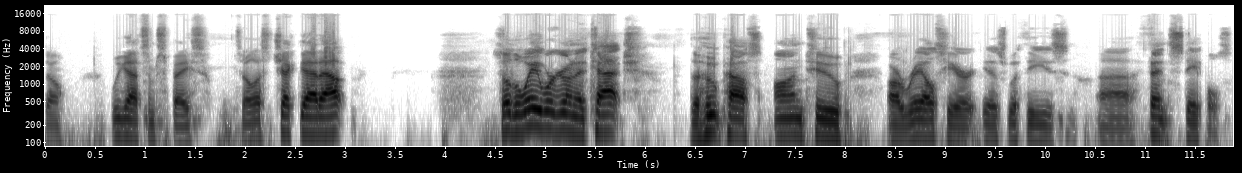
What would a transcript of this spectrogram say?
So we got some space. So let's check that out. So the way we're going to attach the hoop house onto our rails here is with these uh, fence staples.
